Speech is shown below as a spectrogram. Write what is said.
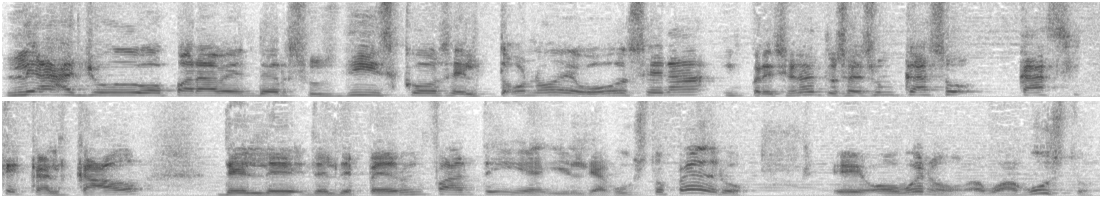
le ayudó para vender sus discos, el tono de voz era impresionante, o sea, es un caso casi que calcado del de, Pedro Infante y, el de Augusto Pedro. Eh, o bueno, o Augusto.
